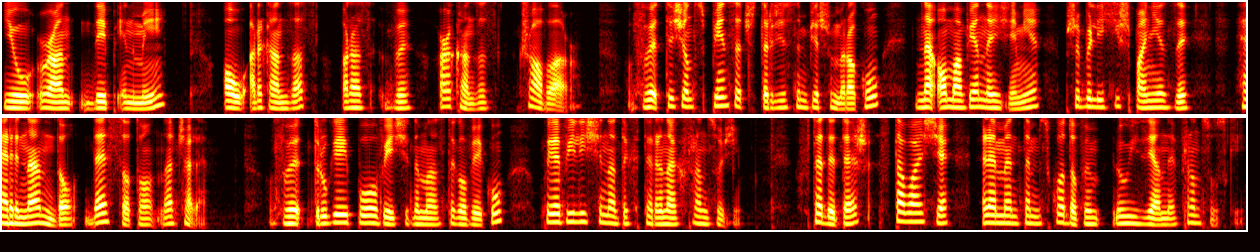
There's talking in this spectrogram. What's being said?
you run deep in me, O Arkansas oraz w Arkansas Traveler. W 1541 roku na omawiane ziemię przybyli Hiszpanie z Hernando de Soto na czele. W drugiej połowie XVII wieku pojawili się na tych terenach Francuzi. Wtedy też stała się elementem składowym Luizjany francuskiej.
